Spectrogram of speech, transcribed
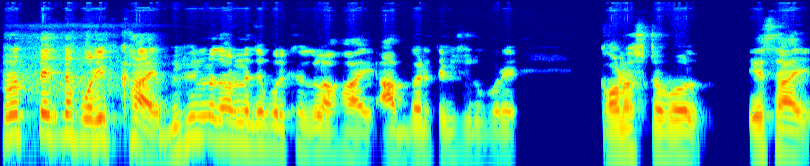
প্রত্যেকটা পরীক্ষায় বিভিন্ন ধরনের যে পরীক্ষাগুলো হয় আবগারি থেকে শুরু করে কনস্টেবল এসআই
